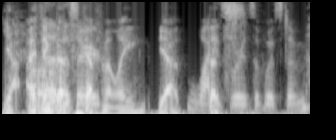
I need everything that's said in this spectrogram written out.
Yeah, I think Uh, that's definitely yeah. wise that's, words of wisdom.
